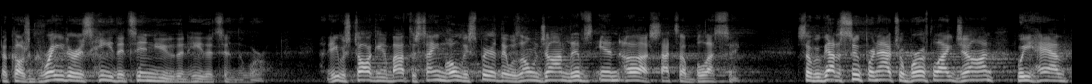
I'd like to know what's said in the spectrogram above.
because greater is He that's in you than He that's in the world. He was talking about the same Holy Spirit that was on John lives in us. That's a blessing. So we've got a supernatural birth like John. We have,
